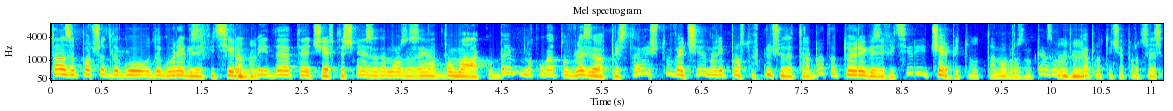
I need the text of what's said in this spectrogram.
там започва да го, да го регазифицира. Нали. Идеята е, че е втечне, за да може да взема по-малък обем, но когато влезе в пристанището, вече нали, просто включвате тръбата, той регазифицира и черпите от там, образно казано, uh-huh. така протича процес.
